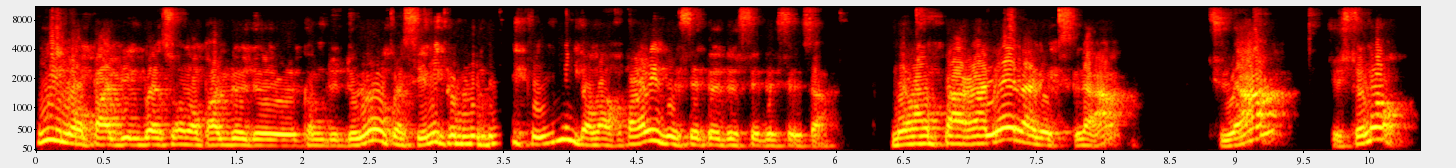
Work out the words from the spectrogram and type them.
Oui, mais on parle d'une boisson, on parle de, de comme de, de l'eau, c'est humide, comme le blé est humide, on va reparler de, cette, de, de, de ça. Mais en parallèle avec cela, tu as justement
